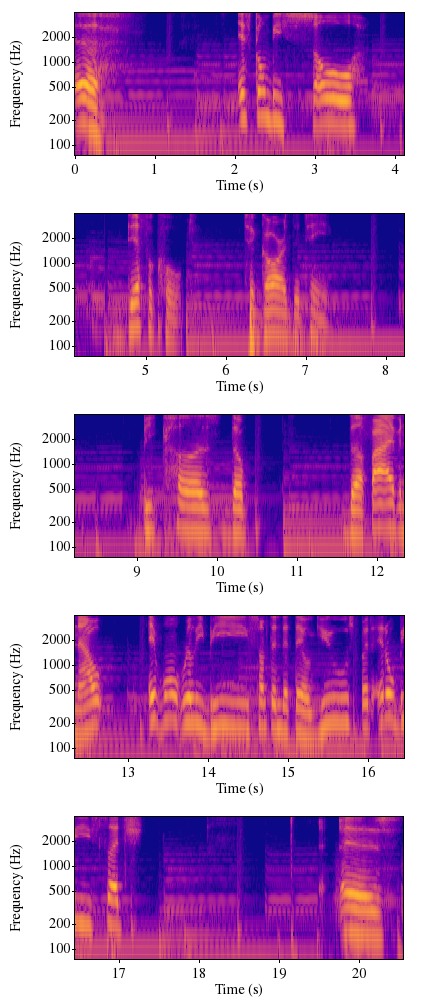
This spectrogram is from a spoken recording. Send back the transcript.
Ugh. It's going to be so difficult to guard the team because the the five and out it won't really be something that they'll use, but it'll be such as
